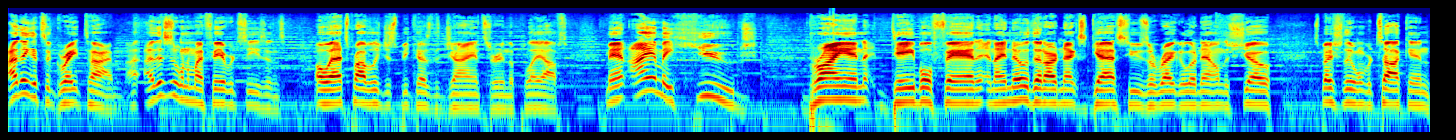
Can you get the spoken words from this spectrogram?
I think it's a great time. I, I, this is one of my favorite seasons. Oh, that's probably just because the Giants are in the playoffs. Man, I am a huge Brian Daboll fan, and I know that our next guest, who's a regular now on the show, especially when we're talking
